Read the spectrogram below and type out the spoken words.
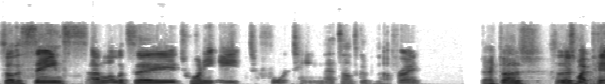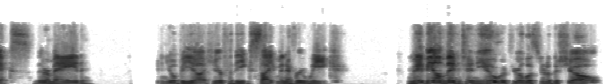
So the Saints, I don't know, let's say 28 to 14. That sounds good enough, right? That does. So there's my picks. They're made. And you'll be uh, here for the excitement every week. Maybe I'll mention you if you're a listener to the show.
